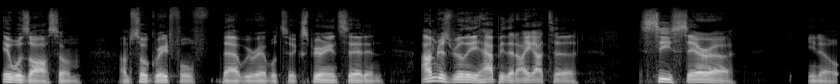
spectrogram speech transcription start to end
It was awesome. I'm so grateful that we were able to experience it. And I'm just really happy that I got to see Sarah, you know,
